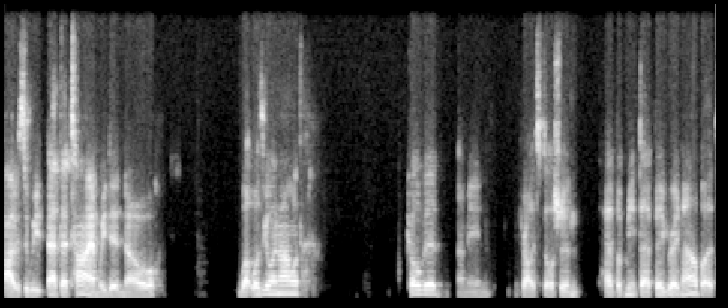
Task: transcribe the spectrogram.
obviously we at that time we didn't know what was going on with COVID. I mean, probably still shouldn't have a meet that big right now, but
